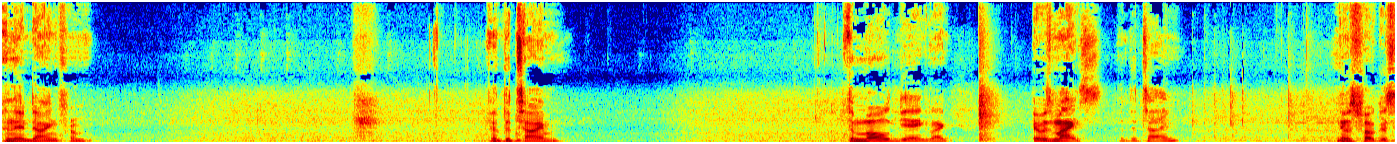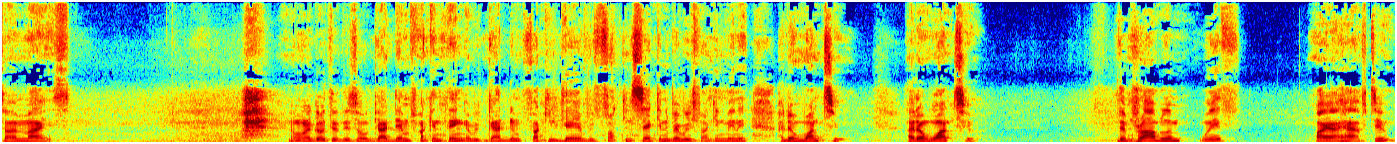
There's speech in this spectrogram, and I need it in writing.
And they're dying from at the time. The mold gig, like, it was mice. at the time. It was focused on mice. I don't want to go through this whole goddamn fucking thing every goddamn fucking day, every fucking second of every fucking minute. I don't want to. I don't want to. The problem with why I have to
